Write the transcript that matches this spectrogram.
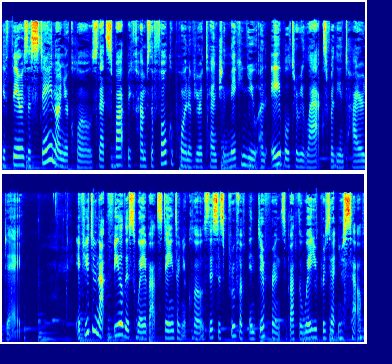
If there is a stain on your clothes, that spot becomes the focal point of your attention, making you unable to relax for the entire day. If you do not feel this way about stains on your clothes, this is proof of indifference about the way you present yourself.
